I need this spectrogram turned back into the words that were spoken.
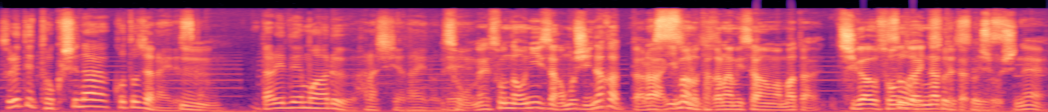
それって特殊なことじゃないですか、誰でもある話じゃないので。そうね。そんなお兄さんがもしいなかったら今の高波さんはまた違う存在になってたでしょうしね。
